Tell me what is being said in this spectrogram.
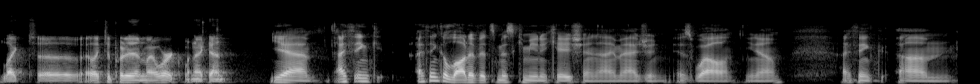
like to I like to put it in my work when I can. Yeah, I think I think a lot of it's miscommunication. I imagine as well. You know, I think um,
